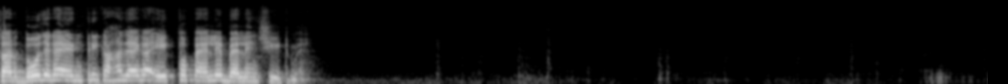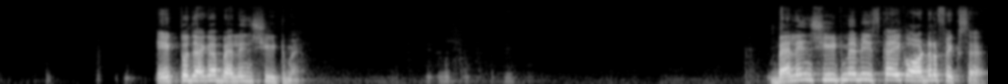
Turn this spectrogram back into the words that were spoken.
सर, दो जगह एंट्री कहाँ जाएगा? एक तो पहले बैलेंस शीट में। एक तो जाएगा बैलेंस शीट में। बैलेंस शीट में भी इसका एक ऑर्डर फिक्स है।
